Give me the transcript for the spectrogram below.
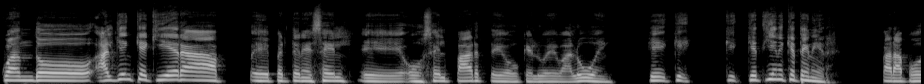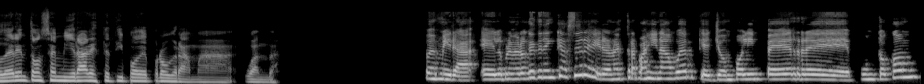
Cuando alguien que quiera eh, pertenecer eh, o ser parte o que lo evalúen, ¿qué, qué, qué, tiene que tener para poder entonces mirar este tipo de programa, Wanda? Pues mira, eh, lo primero que tienen que hacer es ir a nuestra página web, que es johnpolinpr.com,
